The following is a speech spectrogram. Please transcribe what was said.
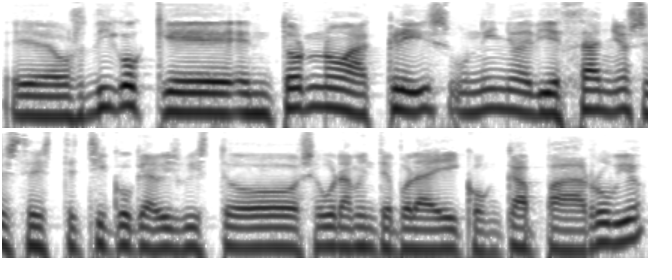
eh, os digo que en torno a Chris, un niño de 10 años, este, este chico que habéis visto seguramente por ahí con capa rubio,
